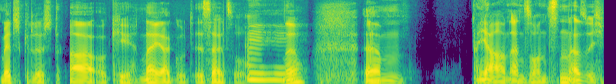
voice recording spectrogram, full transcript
Match gelöscht. Ah, okay. Naja, gut, ist halt so. Mhm. Ne? Ähm, ja, und ansonsten, also ich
